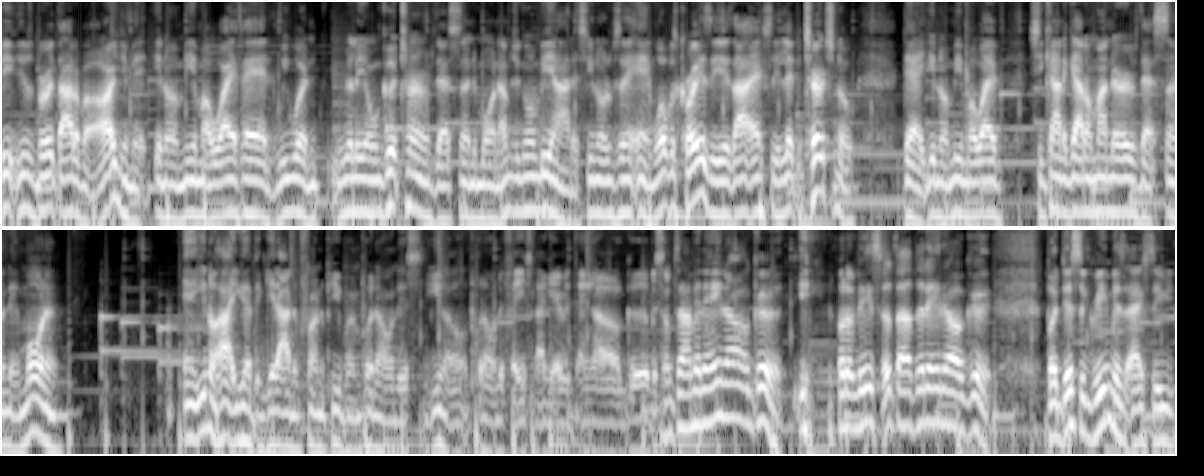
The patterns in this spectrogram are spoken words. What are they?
it was birthed out of an argument. You know, me and my wife had. We weren't really on good terms that Sunday morning. I'm just gonna be honest. You know what I'm saying? And what was crazy is I actually let the church know that you know me and my wife. She kind of got on my nerves that Sunday morning and you know how you have to get out in front of people and put on this, you know, put on the face like everything all good, but sometimes it ain't all good. You know what I mean? Sometimes it ain't all good. But disagreements actually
